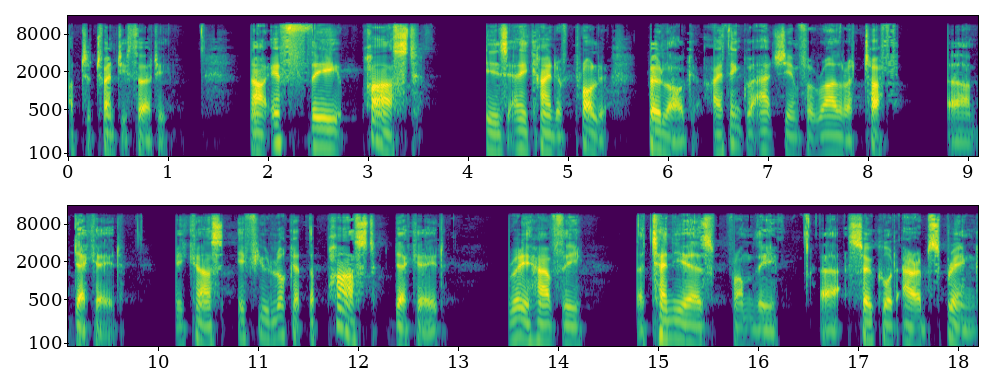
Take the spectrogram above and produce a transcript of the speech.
up to 2030. Now, if the past is any kind of prologue, I think we're actually in for rather a tough um, decade. Because if you look at the past decade, really have the, the 10 years from the uh, so-called Arab Spring,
